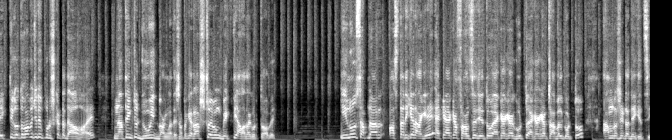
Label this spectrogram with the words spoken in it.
ব্যক্তিগতভাবে যদি পুরস্কারটা দেওয়া হয় nothing to do with Bangladesh, আপনাকে রাষ্ট্র এবং ব্যক্তি আলাদা করতে হবে। ইউনুস আপনার পাঁচ তারিখের আগে একা একা ফ্রান্সে যেত, একা একা ঘুরতো, একা একা ট্রাভেল করতো, আমরা সেটা দেখেছি।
